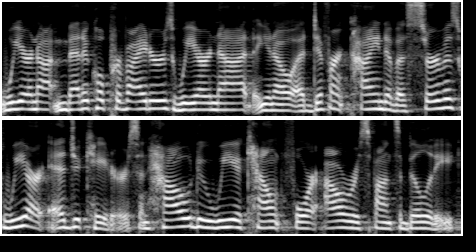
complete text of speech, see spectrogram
We are not medical providers. We are not, you know, a different kind of a service. We are educators. And how do we account for our responsibility?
